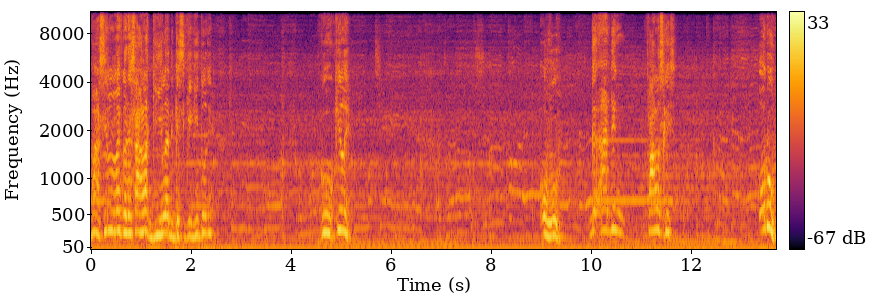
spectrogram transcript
Masih live gak ada salah. Gila digas kayak gitu nih. Gokil ya oh gak ada yang fals guys. Aduh,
